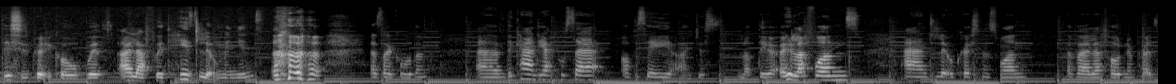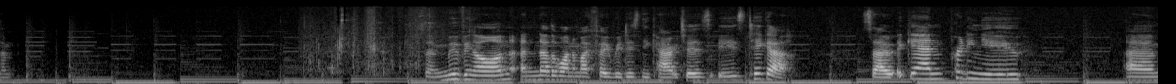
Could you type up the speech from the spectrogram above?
this is pretty cool with Olaf with his little minions, as I call them. Um, the candy apple set, obviously I just love the Olaf ones, and a little Christmas one of Olaf holding a present. So moving on, another one of my favourite Disney characters is Tigger. So again, pretty new. Um,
